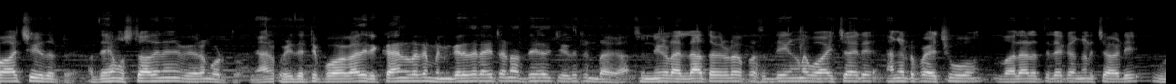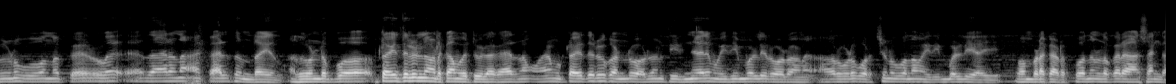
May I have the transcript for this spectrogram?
വാച്ച് ചെയ്തിട്ട് അദ്ദേഹം ഉസ്താദിന് വിവരം കൊടുത്തു. ഞാൻ വഴിതെറ്റി പോകാതിരിക്കാനുള്ളൊരു മുൻകരുതലായിട്ടാണ് അദ്ദേഹം ചെയ്തിട്ടുണ്ടാകുക സുന്നികളല്ലാത്തവരുടെ പ്രസിദ്ധീകരണങ്ങൾ വായിച്ചാൽ അങ്ങോട്ട് പഴച്ചു പോകും വലാലത്തിലേക്ക് അങ്ങോട്ട് ചാടി വീണു പോകും എന്നൊക്കെ ഉള്ള ധാരണ അക്കാലത്ത് ഉണ്ടായിരുന്നു അതുകൊണ്ട് ഇപ്പോൾ മുട്ടായിത്തെരുവിൽ നടക്കാൻ പറ്റൂല. കാരണം അങ്ങനെ മുട്ടായിത്തെരുവ് കണ്ടു. അവിടെ നിന്ന് തിരിഞ്ഞാൽ മൊയ്തീൻപള്ളി റോഡാണ്. ആ റോഡ് കുറച്ചുകൊണ്ട് പോകുന്ന മൊയ്തീൻപള്ളിയായി. അപ്പോൾ ഇവിടെ കടക്കുമെന്നുള്ളൊക്കെ ഒരു ആശങ്ക.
